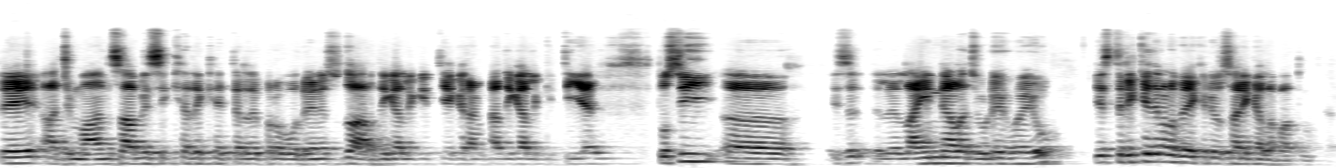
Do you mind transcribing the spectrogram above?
ਤੇ ਅੱਜ ਮਾਨ ਸਾਹਿਬ ਵੀ ਸਿੱਖਿਆ ਦੇ ਖੇਤਰ ਦੇ ਉੱਪਰ ਬੋਲੇ ਨੇ। ਸੁਧਾਰ ਦੀ ਗੱਲ ਕੀਤੀ ਹੈ ਗਰੰਟਾਂ ਦੀ ਗੱਲ ਕੀਤੀ ਹੈ। ਤੁਸੀਂ ਅ, ਇਸ ਲਾਈਨ ਨਾਲ ਜੁੜੇ ਹੋਏ ਹੋ। ਕਿਸ ਤਰੀਕੇ ਦੇ ਨਾਲ ਵੇਖ ਰਹੇ ਹੋ ਸਾਰੀ ਗੱਲਬਾਤ ਨੂੰ ਫਿਰ?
